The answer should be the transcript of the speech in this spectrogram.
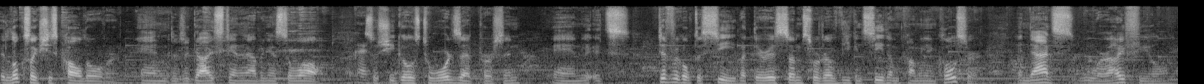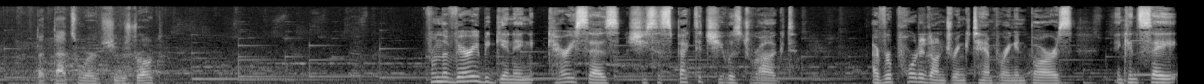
It looks like she's called over, and there's a guy standing up against the wall. Okay. So she goes towards that person, and it's difficult to see, but there is some sort of you can see them coming in closer, and that's where I feel that that's where she was drugged. From the very beginning, Carrie says she suspected she was drugged. I've reported on drink tampering in bars and can say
